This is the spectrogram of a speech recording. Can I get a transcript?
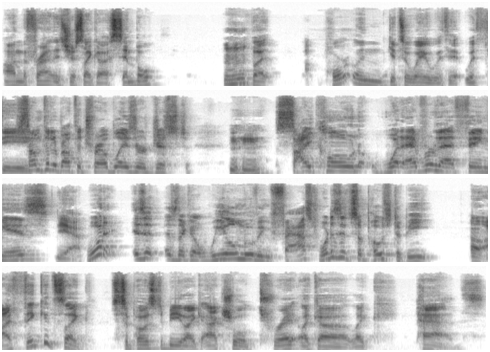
on the front. It's just like a symbol. Mhm. But Portland gets away with it with the Something about the Trailblazer just Mhm. cyclone, whatever that thing is. yeah. What is it? Is like a wheel moving fast? What is it supposed to be? Oh, I think it's like supposed to be like actual tra- like a like paths.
